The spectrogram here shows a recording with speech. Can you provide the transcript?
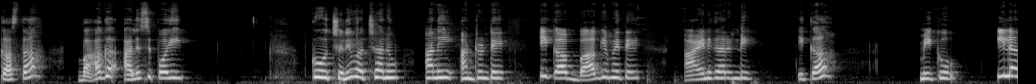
కాస్త బాగా అలసిపోయి కూర్చుని వచ్చాను అని అంటుంటే ఇక భాగ్యమైతే ఆయన గారండి. ఇక మీకు ఇలా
